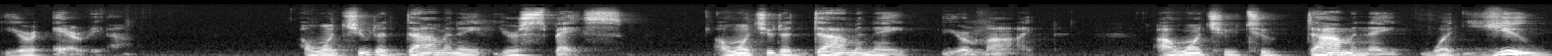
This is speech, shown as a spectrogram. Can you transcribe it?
your area. I want you to dominate your space. I want you to dominate your mind. I want you to dominate what you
